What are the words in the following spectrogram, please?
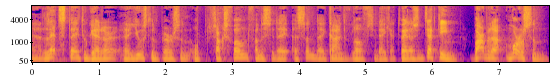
Uh, Let's Stay Together, Houston Person op saxofoon van de cd A Sunday Kind of Love, cd'tje uit 2013. Barbara Morrison.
